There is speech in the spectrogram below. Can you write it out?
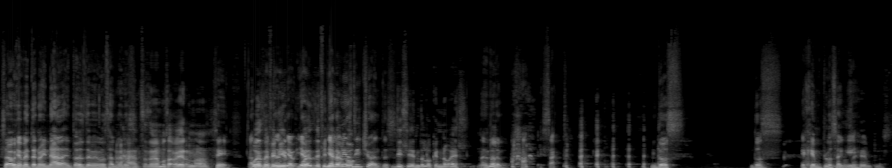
o sea, obviamente no hay nada, entonces debemos al menos. Ah, entonces debemos saber, ¿no? sí. ¿Puedes definir- ya- ya- puedes definir Ya lo algo? habías dicho antes. Diciendo lo que no es. Ajá, exacto. dos. Dos ejemplos aquí. ejemplos.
